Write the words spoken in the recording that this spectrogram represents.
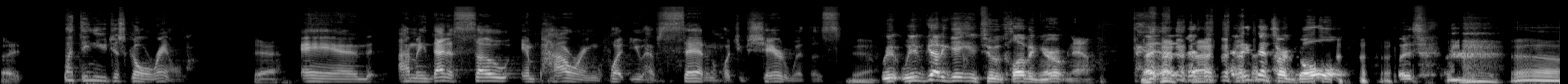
Right. But then you just go around. Yeah. And I mean, that is so empowering what you have said and what you've shared with us. Yeah. We, we've got to get you to a club in Europe now. I, I, I, think that's our goal. oh,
